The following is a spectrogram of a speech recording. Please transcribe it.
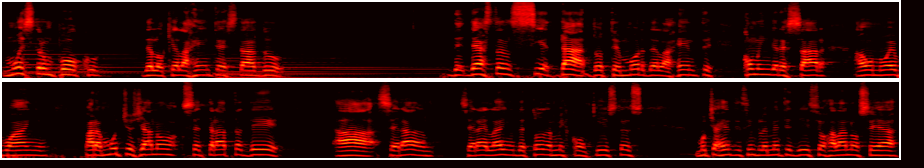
mostra um pouco de lo que a gente ha estado, de, desta ansiedade, do temor de la gente, como ingressar a um novo ano. Para muitos já não se trata de, ah, será, será o ano de todas minhas conquistas. mucha gente simplemente dice, ojalá no sea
